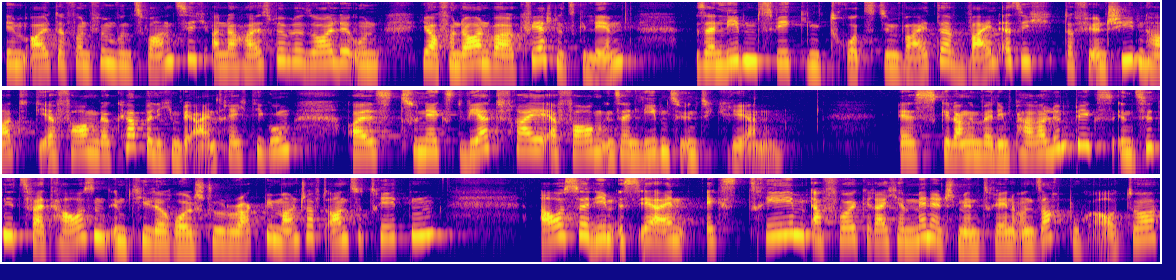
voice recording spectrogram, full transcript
im Alter von 25 an der Halswirbelsäule und ja, von da an war er querschnittsgelähmt. Sein Lebensweg ging trotzdem weiter, weil er sich dafür entschieden hat, die Erfahrung der körperlichen Beeinträchtigung als zunächst wertfreie Erfahrung in sein Leben zu integrieren. Es gelang ihm bei den Paralympics in Sydney 2000 im Ziel der Rollstuhl-Rugby-Mannschaft anzutreten. Außerdem ist er ein extrem erfolgreicher Management-Trainer und Sachbuchautor.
